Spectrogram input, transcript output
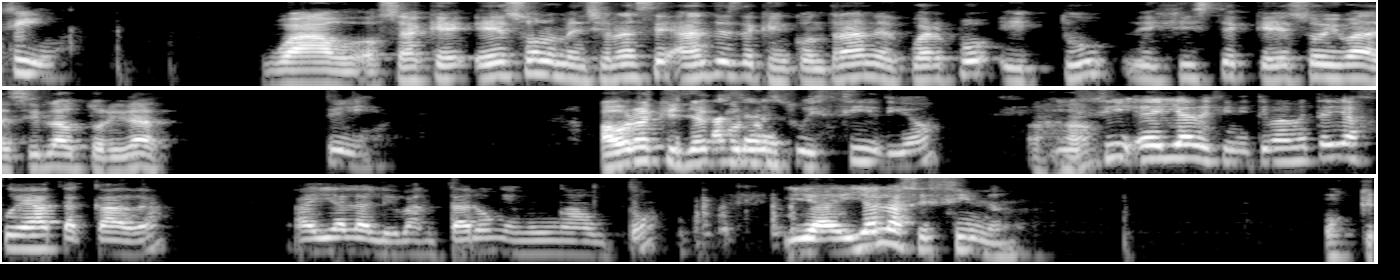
Sí. Wow, o sea que eso lo mencionaste antes de que encontraran el cuerpo y tú dijiste que eso iba a decir la autoridad. Sí. Ahora que ya con suicidio. Y sí, ella definitivamente ella fue atacada a ella la levantaron en un auto y a ella la asesinan. Ok.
